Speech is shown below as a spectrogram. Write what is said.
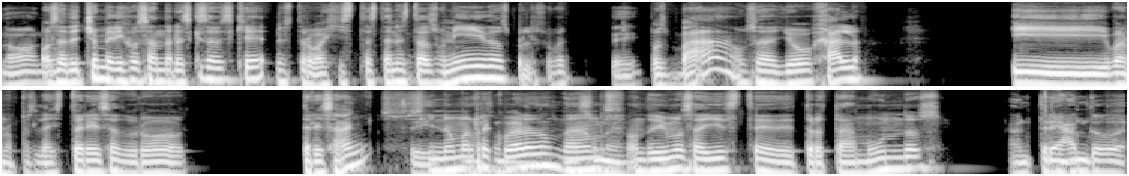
No, no. O sea, de hecho me dijo Sandra, es que sabes qué, nuestro bajista está en Estados Unidos, pues, Sí. pues va, o sea, yo jalo. Y bueno, pues la historia esa duró tres años, Sí, si no mal recuerdo. menos, más o Andábamos- menos. anduvimos ahí este de trotamundos, Entreando.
